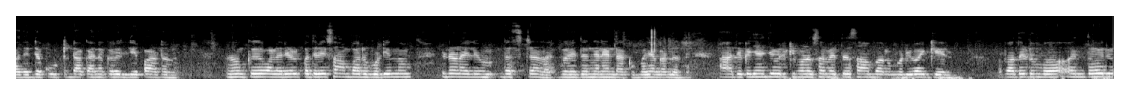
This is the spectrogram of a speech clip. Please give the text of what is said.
അതിന്റെ കൂട്ടുണ്ടാക്കാനൊക്കെ വലിയ പാടാണ്. നമുക്ക് വളരെ എളുപ്പത്തിൽ സാമ്പാർ പൊടിയൊന്നും ഇടണേലും ബെസ്റ്റാണ് ഇതിങ്ങനെ ഉണ്ടാക്കുമ്പോൾ ഞാൻ കണ്ടിട്ടുണ്ട്. ആദ്യമൊക്കെ ഞാൻ ജോലിക്ക് പോകുന്ന സമയത്ത് സാമ്പാർ പൊടി വാങ്ങിക്കുമായിരുന്നു. അപ്പോൾ അതിടുമ്പോൾ എന്തോ ഒരു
